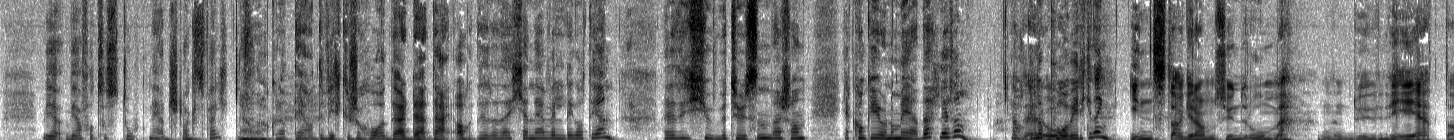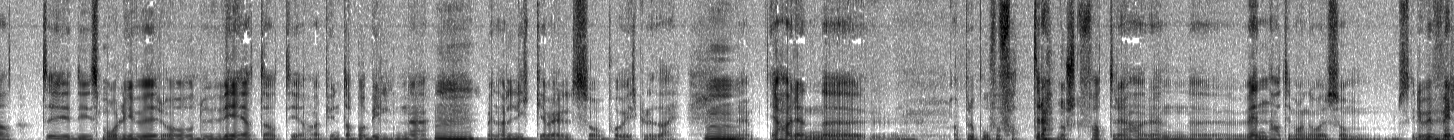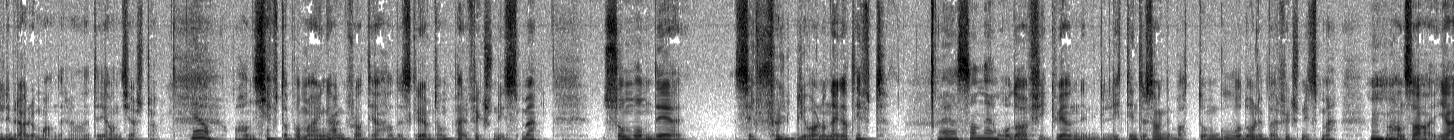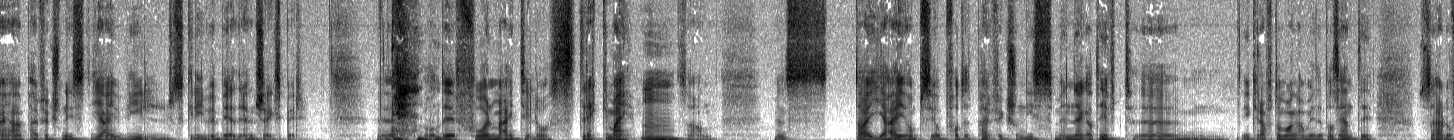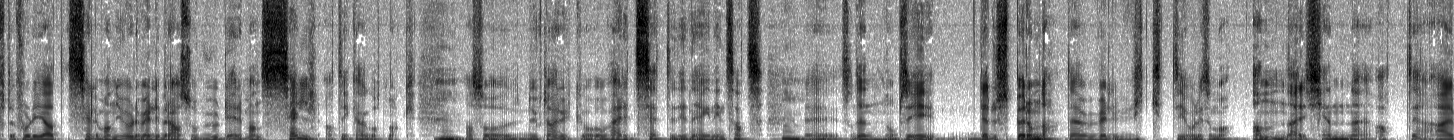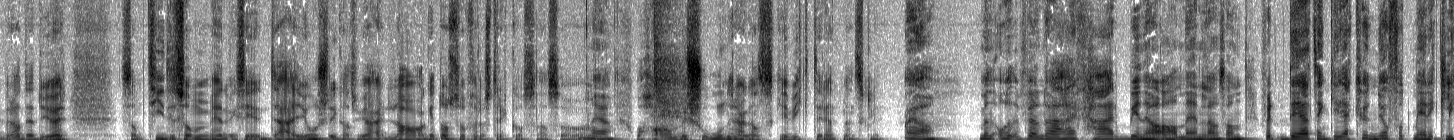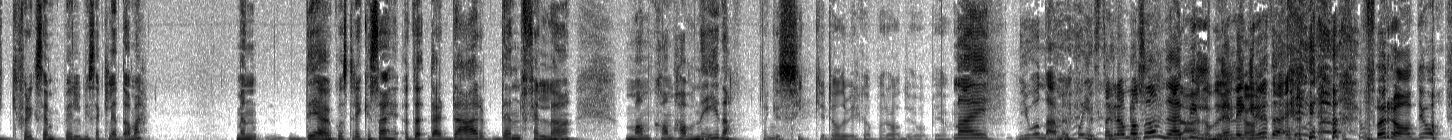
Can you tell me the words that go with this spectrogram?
Vi, vi, har fått så stort nedslagsfelt. Ja, det er akkurat det. Og det virker så hårdt. Det, det, det, det, det, kjenner jeg veldig godt igjen. Det er 20 000. Det er sånn Jeg kan ikke gjøre noe med det, liksom. Jeg har ikke noe påvirkning. Instagram-syndromet. Du vet at Eh, de smålyver, og du vet at de har pynta på bildene, mm. men allikevel så påvirker det deg. Mm. Eh, jeg har en uh, apropos forfattere. Norske forfattere. Jeg har en uh, venn hatt i mange år som skriver veldig bra romaner. Han heter Jan Kjærstad. Ja. Og han kjefta på meg en gang for at jeg hadde skrevet om perfeksjonisme som om det selvfølgelig var noe negativt. Ja, sånn, ja. Og da fikk vi en litt interessant debatt om god og dårlig perfeksjonisme. For han sa jeg er perfeksjonist, jeg vil skrive bedre enn Shakespeare. Eh, og det får meg til å strekke meg, sa han. Mens da jeg håper oppfattet perfeksjonisme negativt, eh, i kraft av mange av mine pasienter, så er det ofte fordi at selv om man gjør det veldig bra, så vurderer man selv at det ikke er godt nok. Altså, Du klarer ikke å, å verdsette din egen innsats. Eh, så den, jeg, det du spør om, da, det er veldig viktig å, liksom, å anerkjenne at det er bra, det du gjør. Samtidig som Hedvig sier, det er jo slik at vi er laget også for å strekke oss. Altså, Ja. Å ha ambisjoner er ganske viktig rent menneskelig. Ja, men og, her, er, her begynner jeg å ane en eller annen sånn For det jeg tenker, jeg kunne jo fått mer klikk f.eks. hvis jeg kledde av meg. Men det er jo ikke å strekke seg. Det, det er der den fella man kan havne i, da. Det er ikke sikkert det hadde virka på radio. Pia. Nei, jo, nei, men på Instagram og sånn. Det er bildene jeg legger ut. Det på radio.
